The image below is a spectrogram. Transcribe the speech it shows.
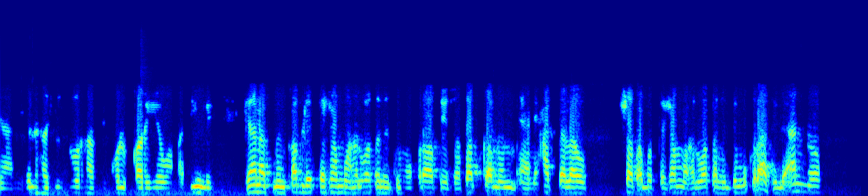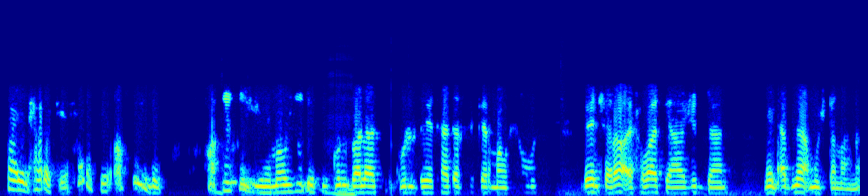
يعني لها جذورها في كل قرية ومدينة. كانت من قبل التجمع الوطني الديمقراطي ستبقى من يعني حتى لو شطبوا التجمع الوطني الديمقراطي لأنه هاي الحركة حركة أصيلة حقيقية موجودة في كل بلد في كل بيت. هذا الفكر موجود بين شرائح واسعة جدا من أبناء مجتمعنا.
